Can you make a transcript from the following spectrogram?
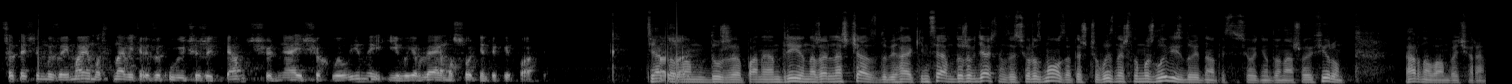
це те, чим ми займаємось, навіть ризикуючи життям щодня і щохвилини, і виявляємо сотні таких фактів. Дякую вам дуже, пане Андрію. На жаль, наш час добігає кінця. Я вам дуже вдячний за цю розмову, за те, що ви знайшли можливість доєднатися сьогодні до нашого ефіру. Гарного вам вечора.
